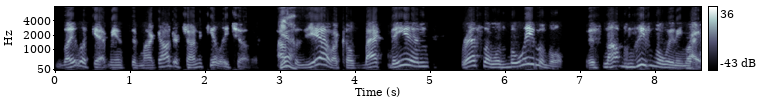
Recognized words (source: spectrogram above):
they look at me and said, my God, they're trying to kill each other. I Yeah. said, yeah, because back then wrestling was believable. It's not believable anymore. Right.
